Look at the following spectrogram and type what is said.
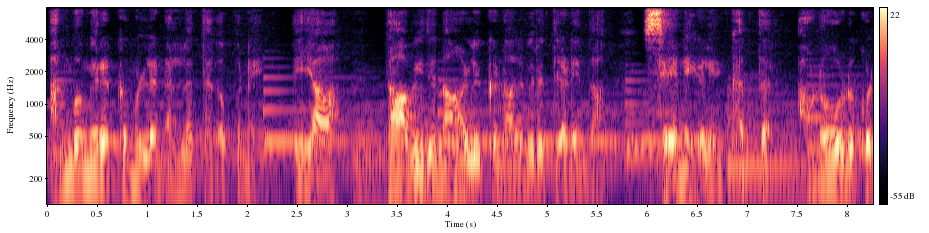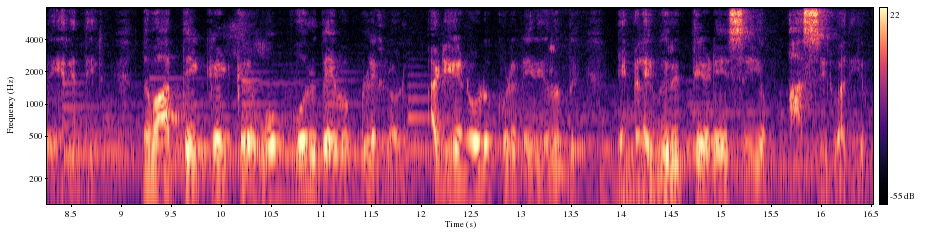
அன்பும் இரக்கமுள்ள நல்ல தகப்பனே ஐயா தாவீது நாளுக்கு நாள் விருத்தி அடைந்தான். சேனைகளின் கத்தர் அவனோடு கூட இருந்தீர். இந்த வார்த்தையை கேட்கிற ஒவ்வொரு தெய்வ பிள்ளைகளோடும் அடியனோடு கூட நீர் இருந்து எங்களை விருத்தி அடைய செய்யும் ஆசீர்வதியும்.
